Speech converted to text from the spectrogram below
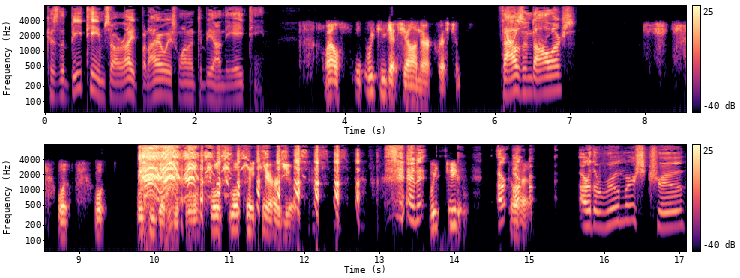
Because the B team's all right, but I always wanted to be on the A team. Well, we can get you on there, Christian. Thousand dollars? Well, well, we can get you. We'll, we'll, we'll take care of you. And it, we, are, are, are the rumors true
